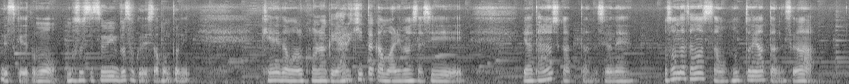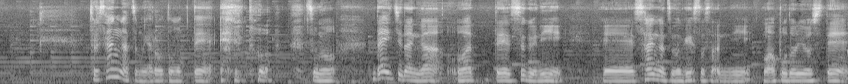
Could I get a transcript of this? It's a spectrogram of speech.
ですけれどももうそして睡眠不足でした本当に。けれどもこうなんかやりきった感もありましたしいや楽しかったんですよねそんな楽しさも本当にあったんですがそれ3月もやろうと思って えっとその第1弾が終わってすぐに、えー、3月のゲストさんにもうアポ取りをして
